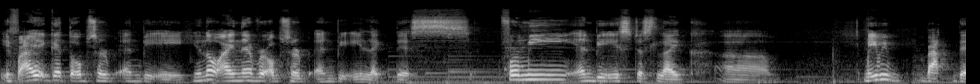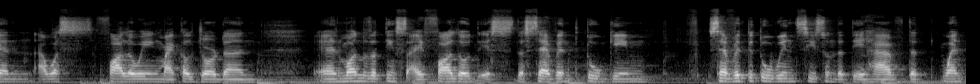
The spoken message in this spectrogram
if I get to observe NBA, you know, I never observe NBA like this. For me, NBA is just like uh, maybe back then I was following Michael Jordan, and one of the things I followed is the 72 game, 72 win season that they have that went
